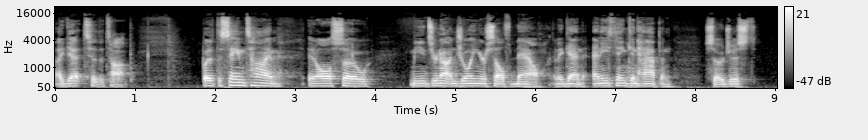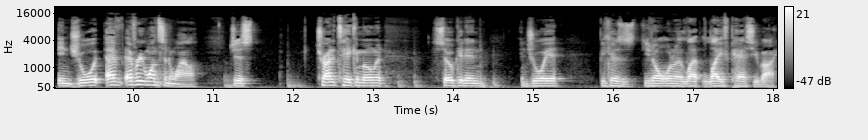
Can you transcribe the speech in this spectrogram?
I get to the top. But at the same time, it also means you're not enjoying yourself now. And again, anything can happen. So just enjoy every once in a while. Just try to take a moment, soak it in, enjoy it because you don't want to let life pass you by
